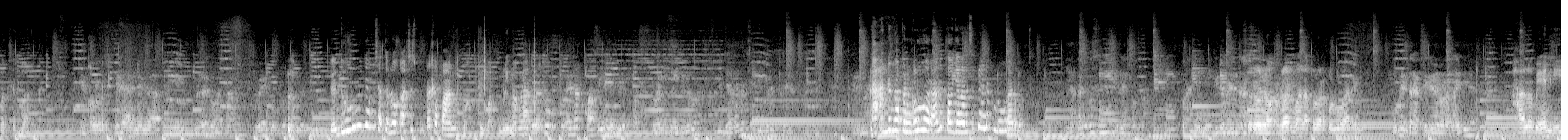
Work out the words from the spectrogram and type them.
Maksud banget. Ya kalau sepedaannya nggak dan dulu jam satu dua kasus mereka panik. Wah beli, mak- beli makanan. tuh, tuh enak pas ini aja pas lagi kayak gitu di jalanan sepi banget ya? Lah anda ngapain keluar? Anda tahu jalan sepi anda keluar bang. Ya kan gue sendiri lihat wah ini suruh lockdown orang malah keluar keluar lain. gue berinteraksi dengan orang lain tidak? Halo BNI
